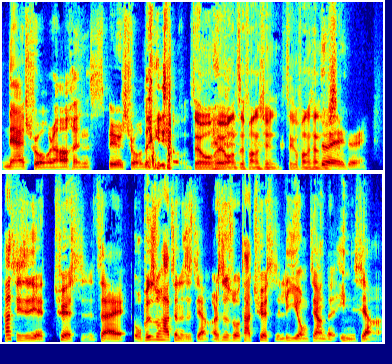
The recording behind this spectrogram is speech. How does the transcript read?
natural，、啊、然后很 spiritual 的一种？对，我会往这方向这个方向去想。对对，它其实也确实在，我不是说它真的是这样，而是说它确实利用这样的印象啊，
